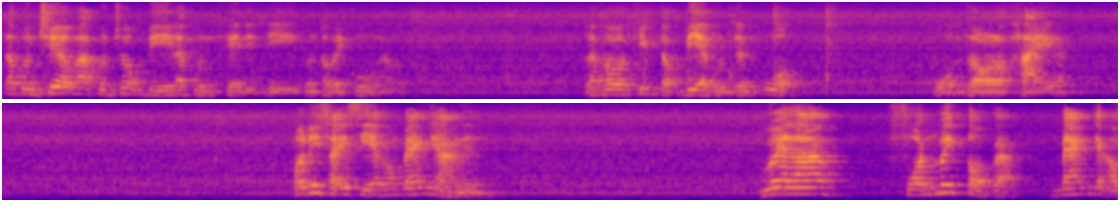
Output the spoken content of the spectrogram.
ถ้าคุณเชื่อว่าคุณโชคดี แล้วคุณเครดิตดี คุณก็ไปกู้ครับ แล้วเขาก็คิดดอกเบี้ยคุณจนอ้วกโหมทรไทยครับเพราะนิสัยเสียของแบงก์อย่างหนึ่งเวลา ฝนไม่ตกอะ แบงก์จะเอา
